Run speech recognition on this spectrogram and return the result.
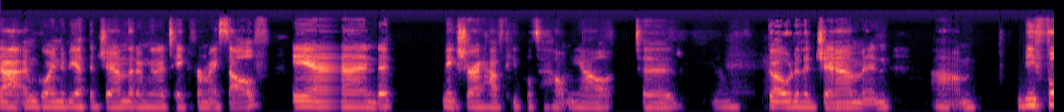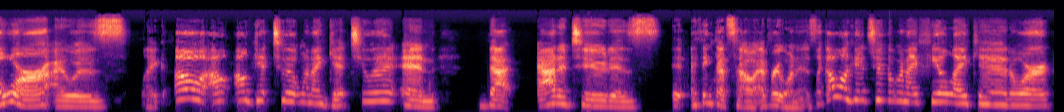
that I'm going to be at the gym that I'm going to take for myself and make sure I have people to help me out to you know, go to the gym and Um, before I was like, oh, I'll, I'll get to it when I get to it. And that attitude is, I think that's how everyone is like, oh, I'll get to it when I feel like it or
